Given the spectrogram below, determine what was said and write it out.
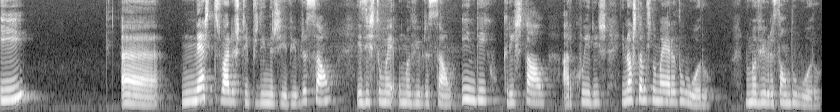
e uh, nestes vários tipos de energia e vibração, existe uma, uma vibração índigo, cristal, arco-íris, e nós estamos numa era do ouro, numa vibração do ouro,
